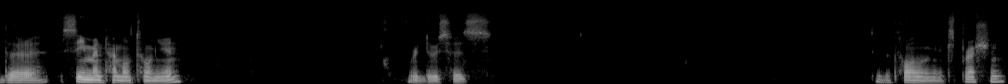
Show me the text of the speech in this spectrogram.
the Zeeman Hamiltonian reduces to the following expression.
